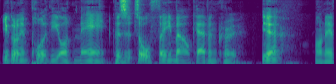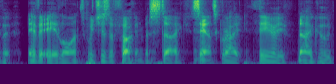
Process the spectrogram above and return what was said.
you got to employ the odd man because it's all female cabin crew Yeah. on Ever Ever Airlines, which is a fucking mistake. Sounds great in theory, no good.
